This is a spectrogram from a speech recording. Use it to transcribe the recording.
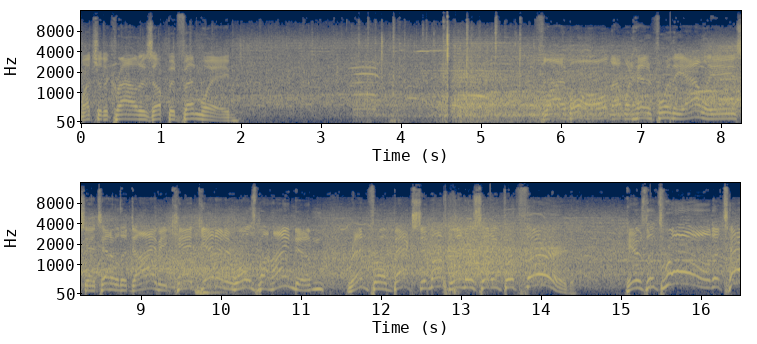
much of the crowd is up at Fenway. Fly ball. That one headed for the alley. Santana with a dive. He can't get it. It rolls behind him. Renfroe backs him up. Wendle's heading for third. Here's the throw. The tag.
